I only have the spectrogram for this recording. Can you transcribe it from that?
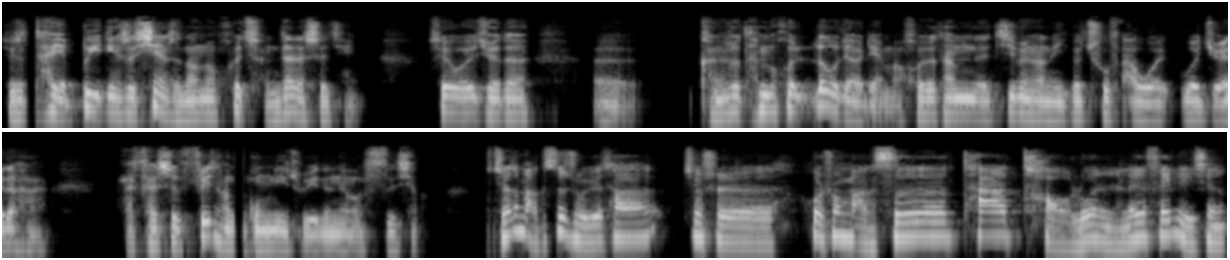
就是它也不一定是现实当中会存在的事情。所以我就觉得，呃，可能说他们会漏掉一点嘛，或者他们的基本上的一个出发，我我觉得哈，还还是非常功利主义的那种思想。觉得马克思主义它就是，或者说马克思他讨论人类非理性，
